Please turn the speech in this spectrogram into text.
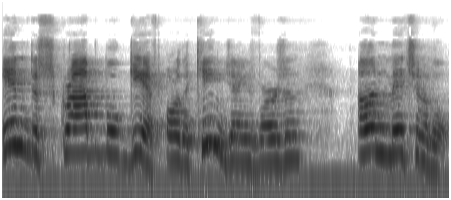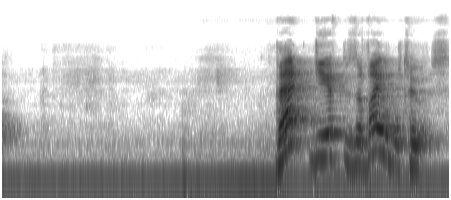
indescribable gift, or the King James Version, unmentionable. That gift is available to us.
